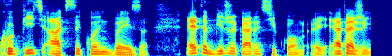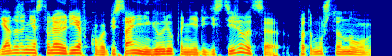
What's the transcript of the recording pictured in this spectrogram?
купить акции Coinbase. Это биржа Currency.com. Э, опять же, я даже не оставляю ревку в описании, не говорю по ней регистрироваться, потому что, ну,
